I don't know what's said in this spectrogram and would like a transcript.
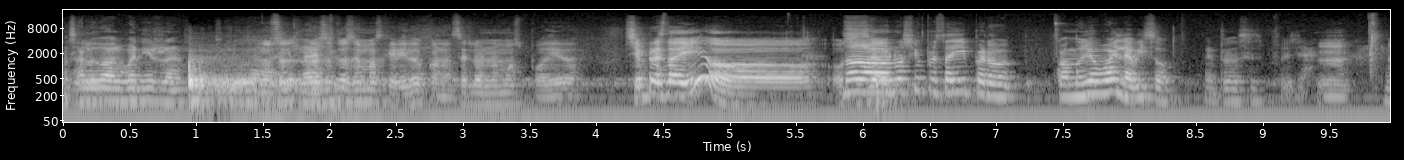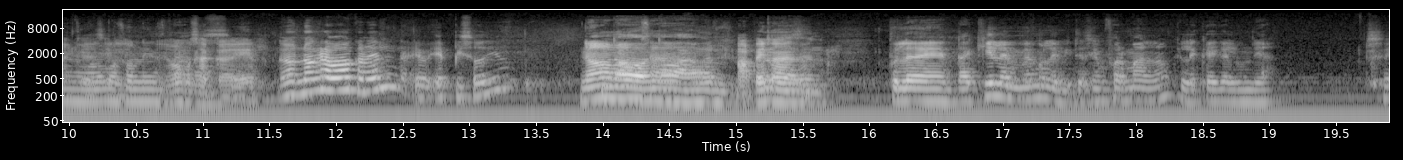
Un saludo al buen Isra. saludo a Nosotros, nosotros hemos querido conocerlo, no hemos podido. ¿Siempre está ahí o...? o No, se- no siempre está ahí, pero cuando yo voy le aviso. Entonces, pues ya. Mm, No, vamos a un. Vamos a caer. ¿No, ¿no han grabado con él e- episodio? No, No, vamos no, a... aún. Apenas. Pues le, aquí le enviamos la invitación formal, ¿no? Que le caiga algún día. Sí.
